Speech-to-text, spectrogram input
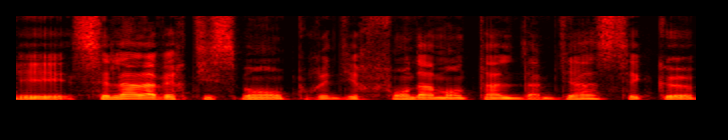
Et c'est là l'avertissement, on pourrait dire fondamental d'Abdias, c'est que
